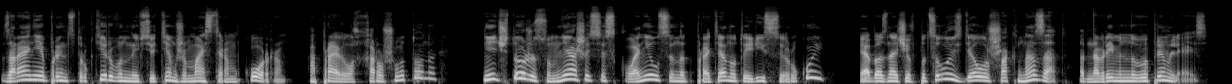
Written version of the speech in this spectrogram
заранее проинструктированный все тем же мастером Корром о правилах хорошего тона, ничтоже сумняшися, склонился над протянутой рисой рукой и, обозначив поцелуй, сделал шаг назад, одновременно выпрямляясь.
